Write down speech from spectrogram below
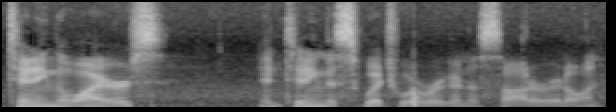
tinning the wires, and tinning the switch where we're going to solder it on.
